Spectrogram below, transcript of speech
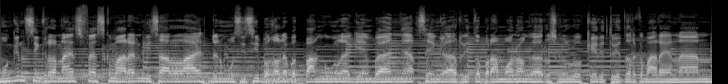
Mungkin Synchronize Fest kemarin bisa live dan musisi bakal dapat panggung lagi yang banyak sehingga Ardito Pramono nggak harus ngeluh kayak di Twitter kemarinan.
